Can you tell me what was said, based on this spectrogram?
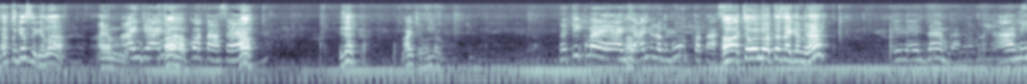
হ্যাঁ তো গেছে না? আই এম আইন যে আইন হ্যাঁ। কথা আছে। হ্যাঁ। এই যে মানছে হুন হ্যাঁ? ঠিক মানে আইন যে আইন লোক বহুত কথা আছে। হ্যাঁ আচ্ছা ওই লোতে যাই আমি হ্যাঁ? এই এই যাম গা। আমি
